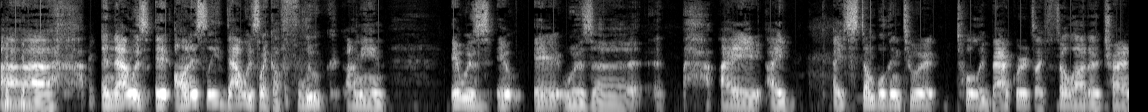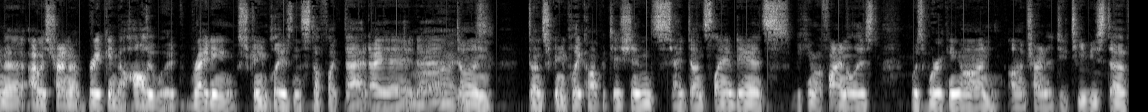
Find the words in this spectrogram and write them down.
uh, and that was it. Honestly, that was like a fluke. I mean, it was it it was uh, I I I stumbled into it totally backwards. I fell out of trying to. I was trying to break into Hollywood, writing screenplays and stuff like that. I had uh, done done screenplay competitions, had done Slamdance, became a finalist, was working on on trying to do TV stuff.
